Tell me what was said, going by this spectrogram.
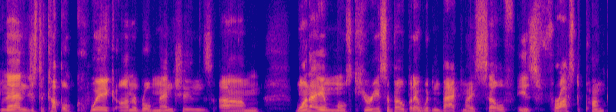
And then just a couple quick honorable mentions. Um, one i am most curious about but i wouldn't back myself is frostpunk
